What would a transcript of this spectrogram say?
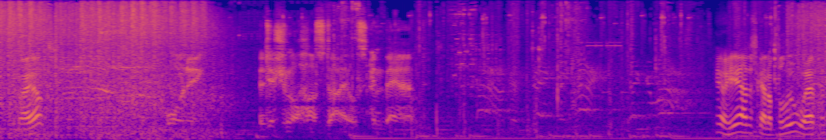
Anybody else? Warning. Additional hostiles inbound. Hell yeah, I just got a blue weapon.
